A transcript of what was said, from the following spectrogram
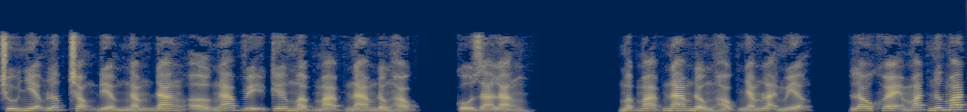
Chủ nhiệm lớp trọng điểm ngắm đang ở ngáp vị kia mập mạp nam đồng học, cố gia lăng. Mập mạp nam đồng học nhắm lại miệng, lau khỏe mắt nước mắt,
